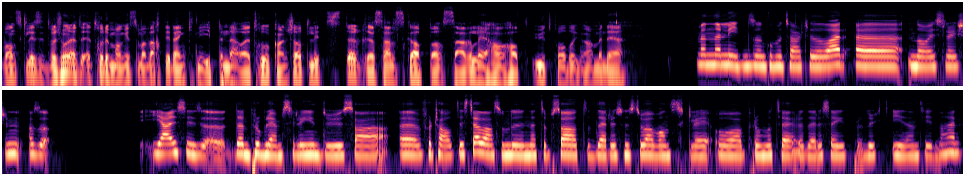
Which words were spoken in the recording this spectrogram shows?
vanskelig situasjon. Jeg, jeg tror det er mange som har vært i den knipen der, og jeg tror kanskje at litt større selskaper særlig har hatt utfordringer med det. Men en liten sånn kommentar til det der. Uh, no isolation. Altså, jeg synes eh, den problemstillingen du sa, eh, fortalte i sted, da, som du nettopp sa, at dere syns det var vanskelig å promotere deres eget produkt i den tiden her.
